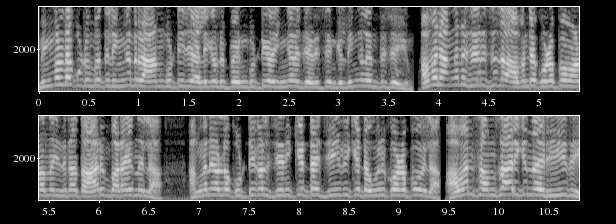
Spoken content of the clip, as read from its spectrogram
നിങ്ങളുടെ കുടുംബത്തിൽ ഇങ്ങനെ ഒരു ആൺകുട്ടിയോ അല്ലെങ്കിൽ ഒരു പെൺകുട്ടിയോ ഇങ്ങനെ ജനിച്ചെങ്കിൽ നിങ്ങൾ എന്ത് ചെയ്യും? അവൻ അങ്ങനെ ജനിച്ചത് അവന്റെ കുഴപ്പമാണെന്ന് ഇതിനകത്ത് ആരും പറയുന്നില്ല. അങ്ങനെയുള്ള കുട്ടികൾ ജനിക്കട്ടെ ജീവിക്കട്ടെ ഒരു കുഴപ്പമില്ല അവൻ സംസാരിക്കുന്ന രീതി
